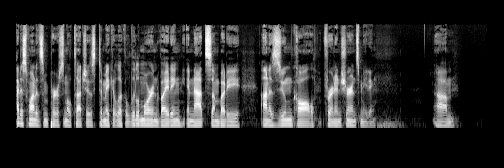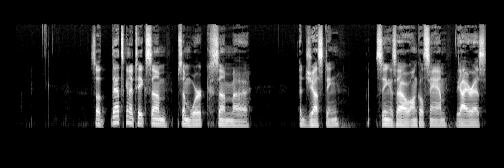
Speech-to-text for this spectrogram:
I just wanted some personal touches to make it look a little more inviting and not somebody on a Zoom call for an insurance meeting. Um, so that's going to take some some work, some uh, adjusting seeing as how Uncle Sam, the IRS,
